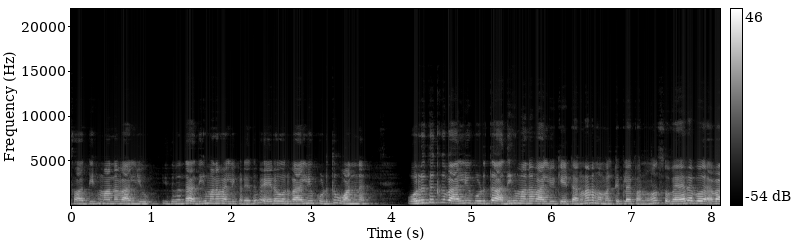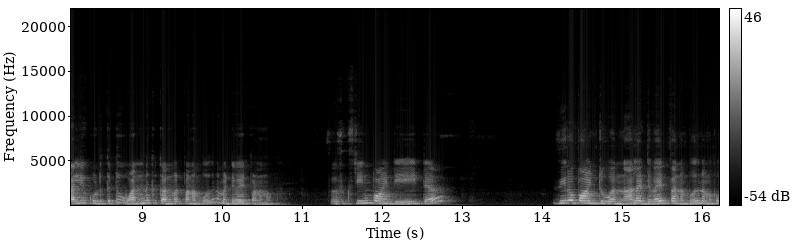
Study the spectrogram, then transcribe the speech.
so அதிகமான வேல்யூ இது வந்து அதிகமான வேல்யூ கிடையாது. வேறு ஒரு வேல்யூ கொடுத்து ஒன்று ஒரு இதுக்கு வேல்யூ கொடுத்து அதிகமான வேல்யூ கேட்டாங்கன்னா நம்ம மல்டிப்ளை பண்ணுவோம். ஸோ வேறு வேல்யூ கொடுத்துட்டு ஒன்னுக்கு கன்வெர்ட் பண்ணும்போது நம்ம டிவைட் பண்ணணும். ஸோ சிக்ஸ்டீன் பாயிண்ட் எயிட்டை ஜீரோ பாயிண்ட் டூ ஒன்னால் டிவைட் பண்ணும்போது நமக்கு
